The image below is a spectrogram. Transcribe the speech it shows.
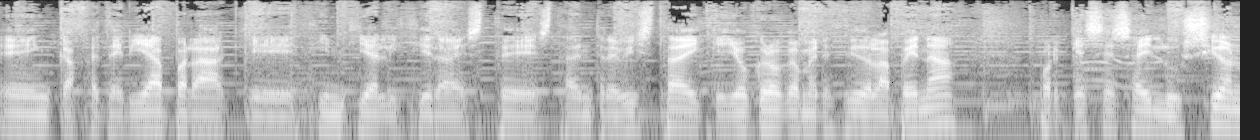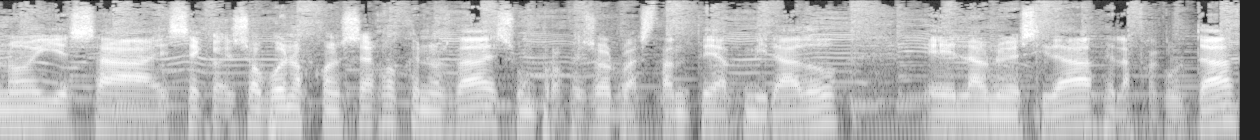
en cafetería para que Cintia le hiciera este, esta entrevista y que yo creo que ha merecido la pena porque es esa ilusión ¿no? y esos buenos consejos que nos da. Es un profesor bastante admirado en la universidad, en la facultad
